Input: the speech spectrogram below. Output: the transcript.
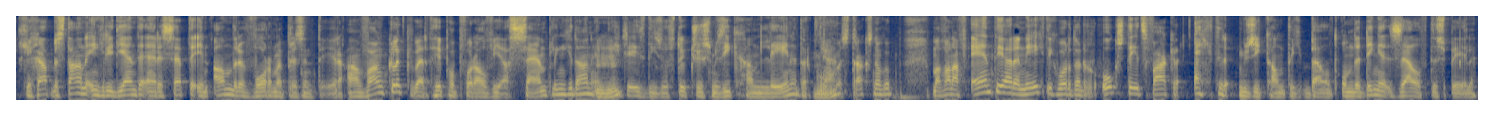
je gaat bestaande ingrediënten en recepten in andere vormen presenteren. Aanvankelijk werd hip-hop vooral via sampling gedaan. En DJ's die zo stukjes muziek gaan lenen, daar komen Ja. we straks nog op. Maar vanaf eind de jaren 90 worden er ook steeds vaker muzikanten gebeld om de dingen zelf te spelen.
